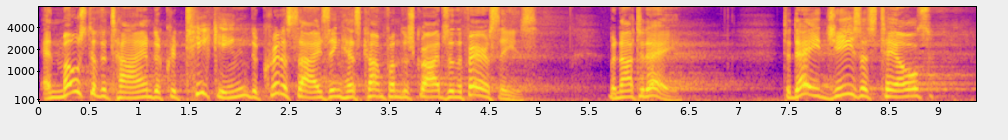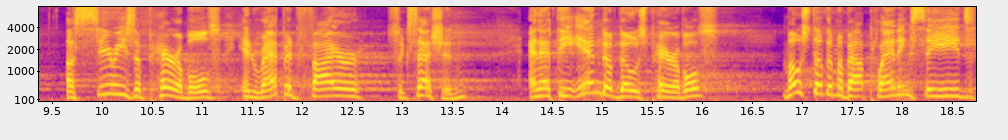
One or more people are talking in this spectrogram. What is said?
And most of the time, the critiquing, the criticizing has come from the scribes and the Pharisees, but not today. Today, Jesus tells a series of parables in rapid fire succession. And at the end of those parables, most of them about planting seeds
